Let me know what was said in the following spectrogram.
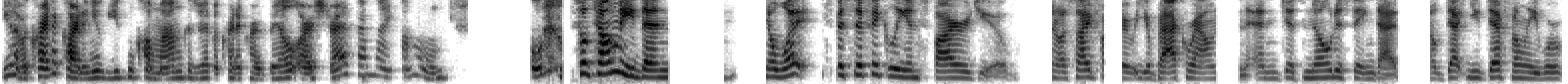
you have a credit card and you you can call mom because you have a credit card bill or a stress, I'm like, oh, So tell me then, you know, what specifically inspired you? You know, aside from your, background and just noticing that, you know, that you definitely were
